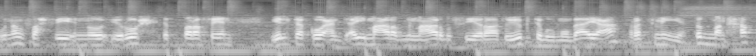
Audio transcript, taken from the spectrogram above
وننصح فيه إنه يروح الطرفين يلتقوا عند أي معرض من معارض السيارات ويكتبوا مبايعة رسمية تضمن حق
